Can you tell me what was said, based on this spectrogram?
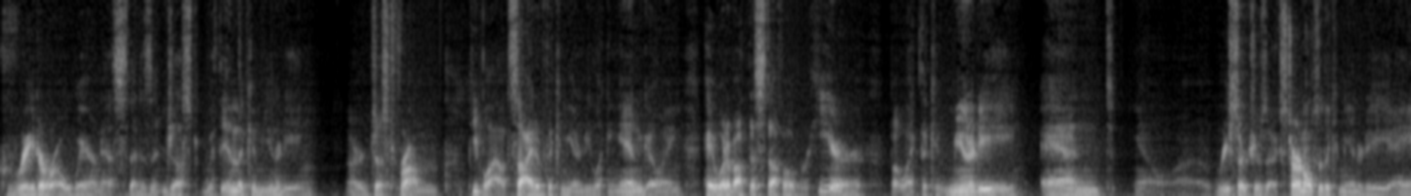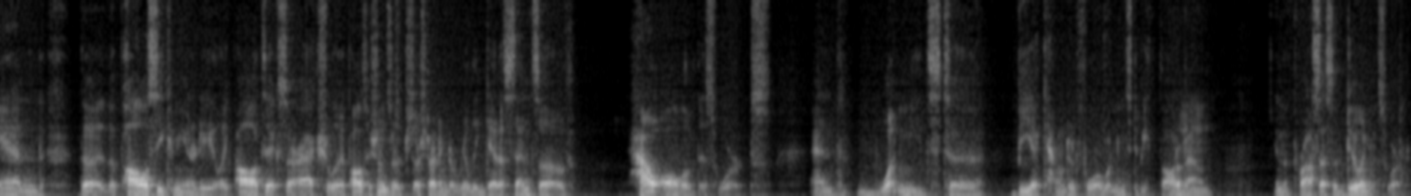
greater awareness that isn't just within the community or just from people outside of the community looking in going hey what about this stuff over here but like the community and you know uh, researchers external to the community and the the policy community like politics are actually politicians are, are starting to really get a sense of how all of this works and what needs to be accounted for what needs to be thought about mm-hmm. in the process of doing this work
